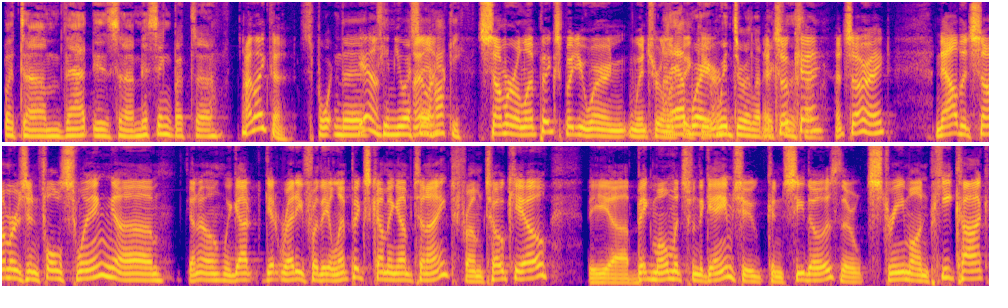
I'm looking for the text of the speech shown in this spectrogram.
But um, that is uh, missing. But uh, I like that sporting the yeah, Team USA like hockey Summer Olympics, but you're wearing Winter Olympic I am wearing gear. Winter Olympics. That's okay. That's all right. Now that summer's in full swing, uh, you know, we got get ready for the Olympics coming up tonight from Tokyo. The uh, big moments from the games, you can see those. They'll stream on Peacock,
